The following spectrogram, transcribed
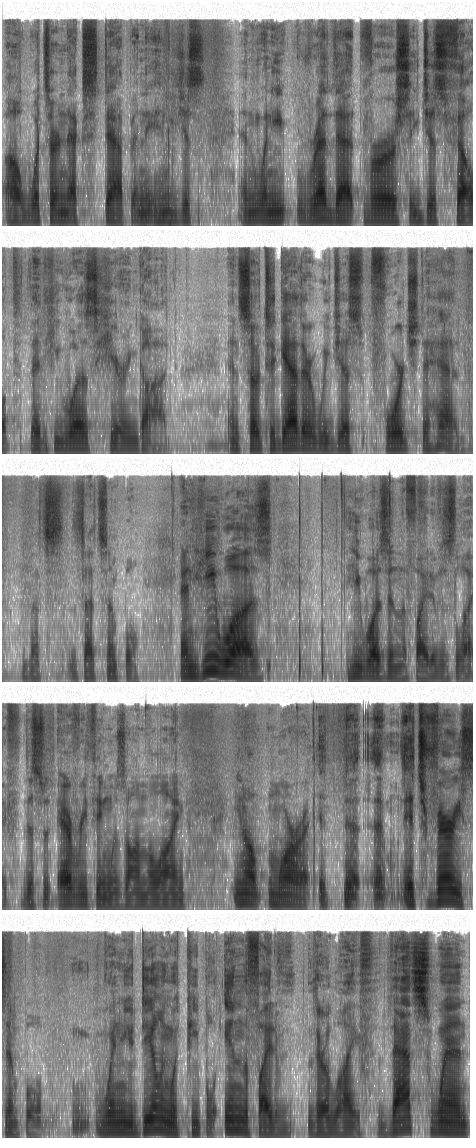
Uh, what's our next step? And, and he just and when he read that verse, he just felt that he was hearing God. And so together we just forged ahead. That's it's that simple. And he was he was in the fight of his life. This was, everything was on the line. You know, Moira, it, uh, it's very simple. When you're dealing with people in the fight of their life, that's when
